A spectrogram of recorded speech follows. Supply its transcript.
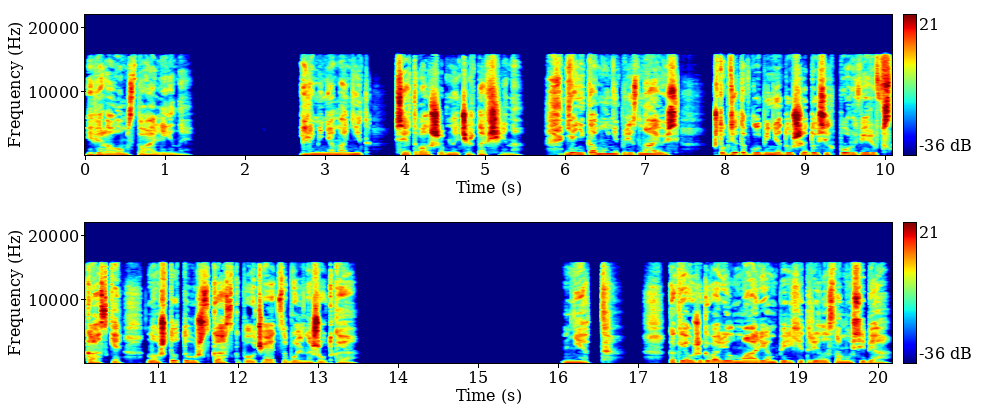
и вероломства Алины? Или меня манит вся эта волшебная чертовщина? Я никому не признаюсь, что где-то в глубине души до сих пор верю в сказки, но что-то уж сказка получается больно жуткая. Нет, как я уже говорил, Мариам перехитрила саму себя.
